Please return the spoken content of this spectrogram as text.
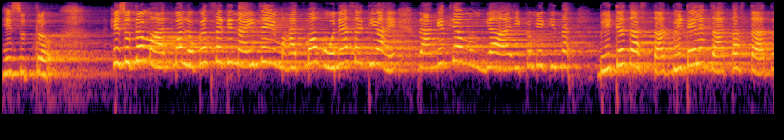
हे सूत्र हे सूत्र महात्मा लोकांसाठी नाहीच आहे महात्मा होण्यासाठी आहे. रांगेतल्या मुंग्या एकमेकींना भेटत असतात भेटायला जात असतात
